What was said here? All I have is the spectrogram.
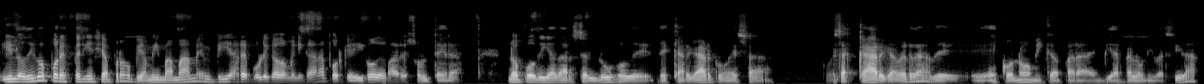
y lo digo por experiencia propia, mi mamá me envía a República Dominicana porque hijo de madre soltera no podía darse el lujo de, cargar con esa, esa carga, ¿verdad?, de, económica para enviarme a la universidad.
